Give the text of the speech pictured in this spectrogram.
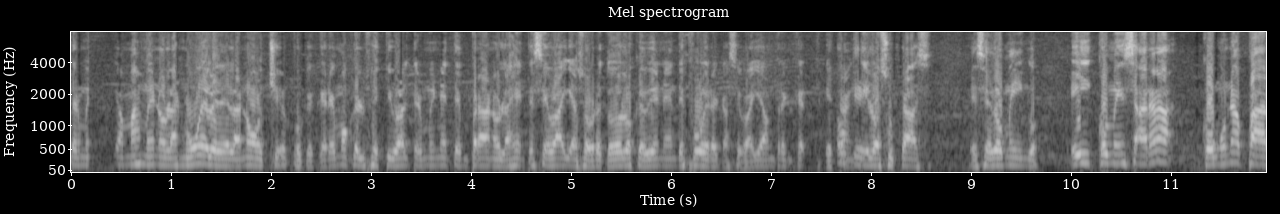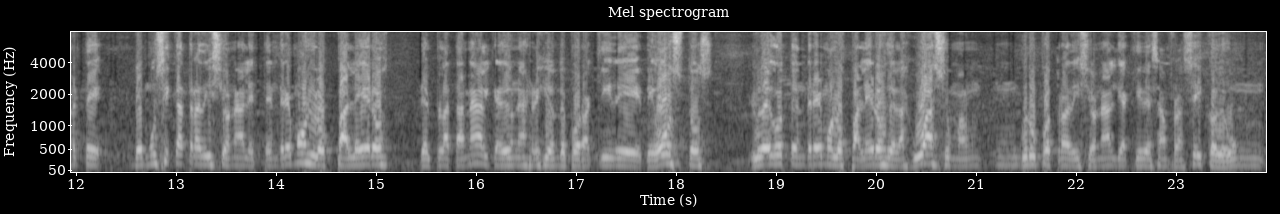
terminaría más o menos las 9 de la noche, porque queremos que el festival termine temprano, la gente se vaya, sobre todo los que vienen de fuera, que se vayan eh, tranquilo a su casa ese domingo. Y comenzará con una parte de música tradicional. Tendremos los paleros del Platanal, que es de una región de por aquí de, Hostos. Luego tendremos los paleros de las Guasumas, un, grupo tradicional de aquí de San Francisco, de, un,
